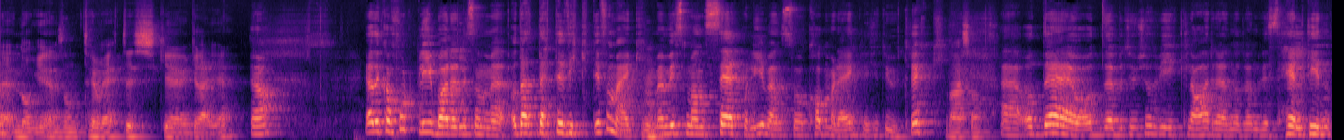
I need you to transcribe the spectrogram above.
eh, noe, en sånn teoretisk eh, greie. Ja. Ja, det kan fort bli bare liksom Og det, dette er viktig for meg, men hvis man ser på livet, så kommer det egentlig ikke til uttrykk. Nei, sant? Eh, og det, jo, det betyr ikke at vi klarer nødvendigvis hele tiden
